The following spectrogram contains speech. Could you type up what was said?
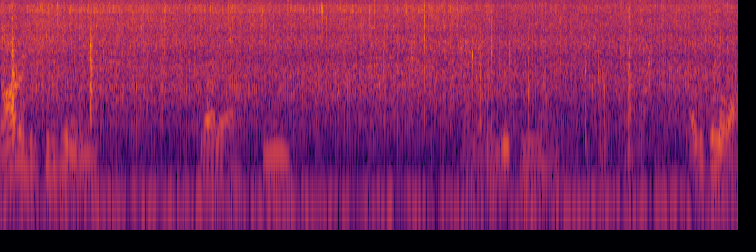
வாழை இப்படி பிடிக்கிறது வேலையா அதுக்குள்ள வா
